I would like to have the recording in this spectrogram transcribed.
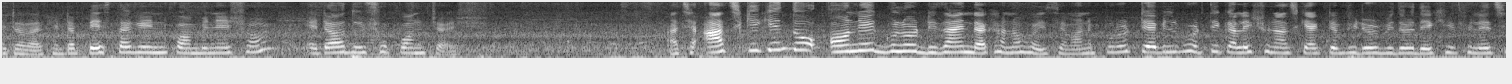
এটা দেখেন, এটা পেস্তা গ্রিন কম্বিনেশন, এটাও দুশো পঞ্চাশ। আচ্ছা আজকে কিন্তু অনেকগুলো ডিজাইন দেখানো হয়েছে মানে পুরো টেবিল ভর্তি কালেকশন আজকে একটা ভিডিওর ভিতরে দেখিয়ে ফেলেছি।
